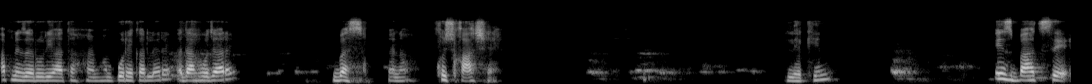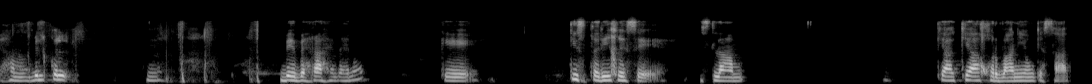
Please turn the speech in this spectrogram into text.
اپنے ضروریات ہم ہم پورے کر لے رہے، ادا ہو جا رہے۔ بس، ہے نا؟ خوش خاش ہے لیکن اس بات سے ہم بالکل بے بہرا ہے بہنوں کہ کس طریقے سے اسلام کیا کیا قربانیوں کے ساتھ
